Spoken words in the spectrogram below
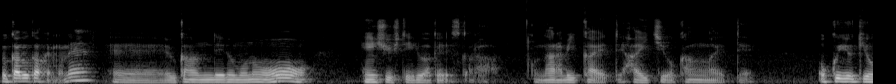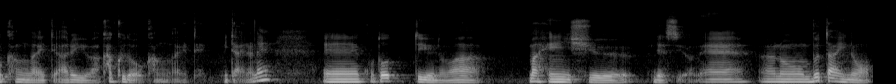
浮かぶカフェもね、えー、浮かんでるものを編集しているわけですから並び替えて配置を考えて奥行きを考えてあるいは角度を考えてみたいなね、えー、ことっていうのは、まあ、編集ですよね。あの舞台の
